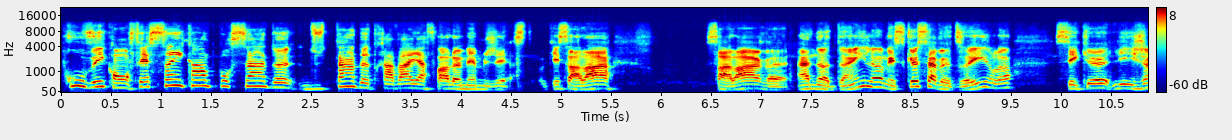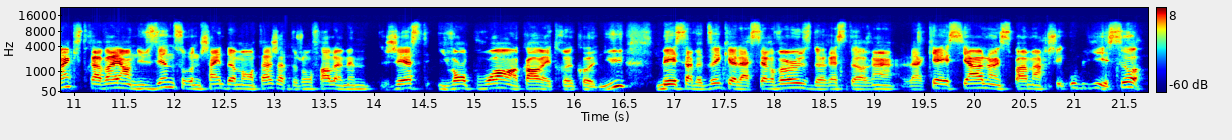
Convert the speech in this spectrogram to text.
prouver qu'on fait 50% du temps de travail à faire le même geste. OK? Ça a l'air ça a l'air euh, anodin, là, mais ce que ça veut dire, là, c'est que les gens qui travaillent en usine sur une chaîne de montage à toujours faire le même geste, ils vont pouvoir encore être reconnus, mais ça veut dire que la serveuse de restaurant, la caissière d'un supermarché, oubliez ça.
